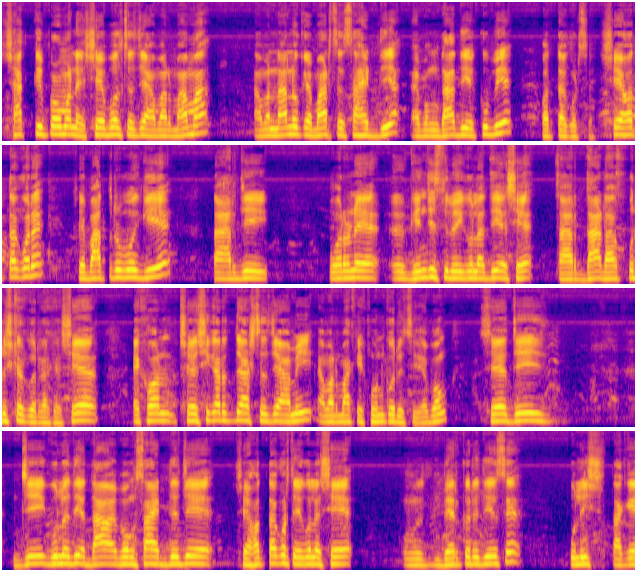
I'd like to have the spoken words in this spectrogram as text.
সাক্ষী প্রমাণে সে বলছে যে আমার মামা আমার নানুকে মারছে সাহেব দিয়ে এবং দা দিয়ে কুবিয়ে হত্যা করছে। সে হত্যা করে, সে বাথরুমে গিয়ে তার যে পরনে গেঞ্জি ছিল, এইগুলা দিয়ে সে তার দাটা পরিষ্কার করে রাখে। সে এখন, সে স্বীকারোক্তি আসছে যে আমি আমার মাকে খুন করেছি এবং সে যেই যেগুলো দিয়ে দা এবং সাইড দিয়ে যে সে হত্যা করছে, এগুলো সে বের করে দিয়েছে। পুলিশ তাকে,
